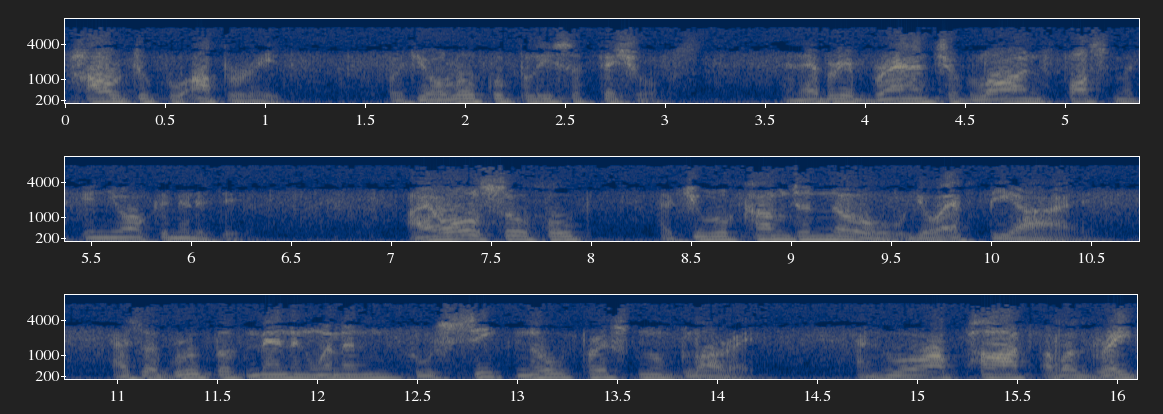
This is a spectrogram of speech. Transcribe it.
how to cooperate with your local police officials and every branch of law enforcement in your community. I also hope that you will come to know your FBI as a group of men and women who seek no personal glory and who are part of a great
